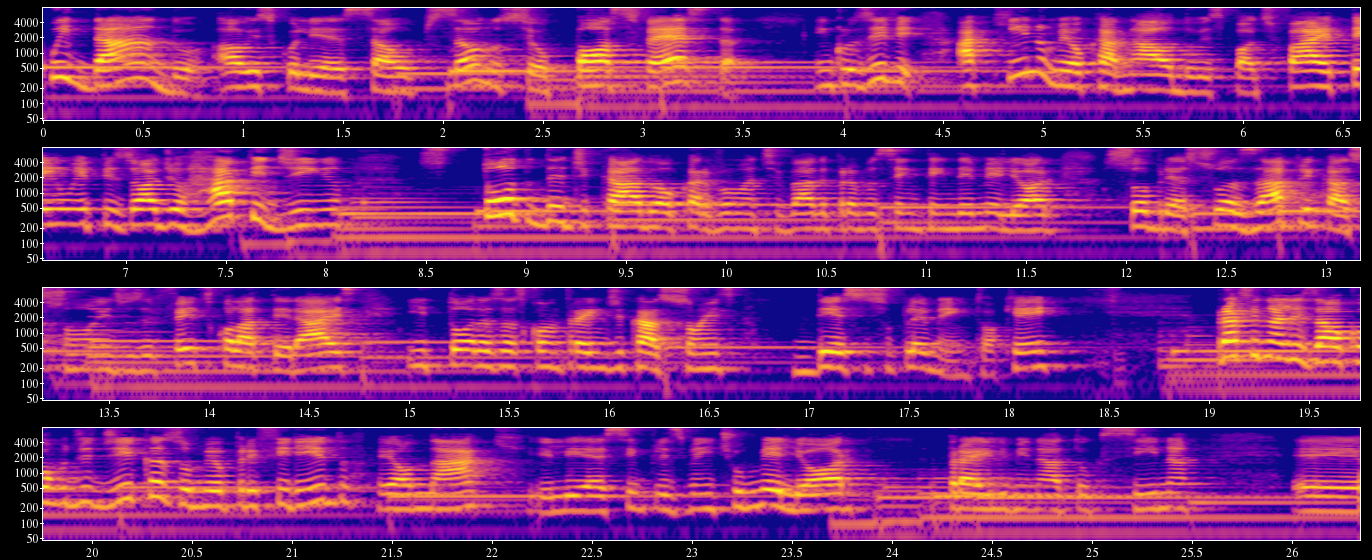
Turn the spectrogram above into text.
cuidado ao escolher essa opção no seu pós-festa Inclusive, aqui no meu canal do Spotify tem um episódio rapidinho, todo dedicado ao carvão ativado para você entender melhor sobre as suas aplicações, os efeitos colaterais e todas as contraindicações desse suplemento, ok? Para finalizar o combo de dicas, o meu preferido é o NAC, ele é simplesmente o melhor para eliminar a toxina é,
